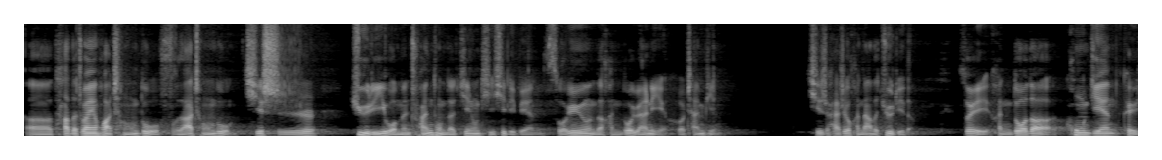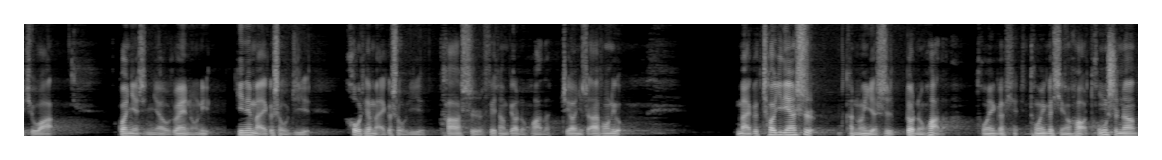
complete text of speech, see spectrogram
呃，它的专业化程度、复杂程度，其实距离我们传统的金融体系里边所运用的很多原理和产品，其实还是有很大的距离的。所以很多的空间可以去挖，关键是你要有专业能力。今天买一个手机，后天买一个手机，它是非常标准化的。只要你是 iPhone 六，买个超级电视，可能也是标准化的，同一个同一个型号。同时呢。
